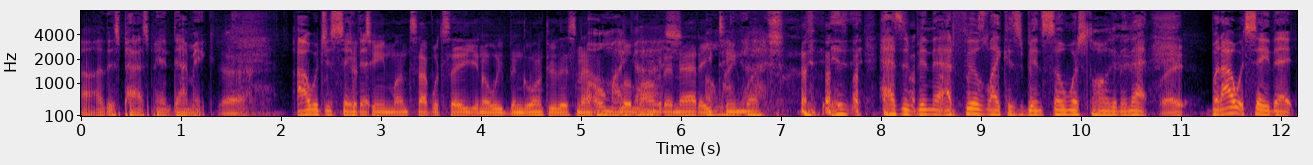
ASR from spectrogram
uh, this past pandemic. Yeah. I would just say 15 that, months, I would say, you know, we've been going through this now. Oh my A little gosh. longer than that, 18 oh months. it, has it been that? It feels like it's been so much longer than that. Right. But I would say that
